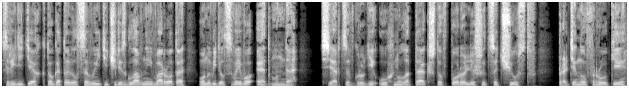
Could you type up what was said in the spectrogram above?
Среди тех, кто готовился выйти через главные ворота, он увидел своего Эдмунда. Сердце в груди ухнуло так, что впору лишиться чувств. Протянув руки,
